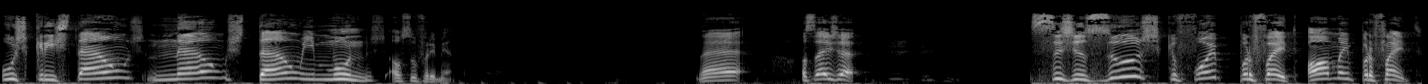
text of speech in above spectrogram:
os cristãos não estão imunes ao sofrimento. É? Ou seja, se Jesus, que foi perfeito, homem perfeito,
